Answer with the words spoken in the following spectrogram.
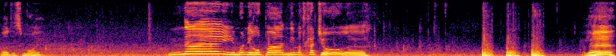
Oh, dat is mooi. Nee, je moet niet roepen. Niemand gaat je horen. Nee.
